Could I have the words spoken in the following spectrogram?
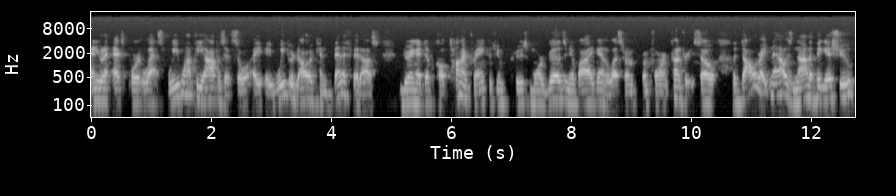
and you're going to export less. We want the opposite. So a, a weaker dollar can benefit us during a difficult time frame because you can produce more goods and you'll buy again less from, from foreign countries. So the dollar right now is not a big issue.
